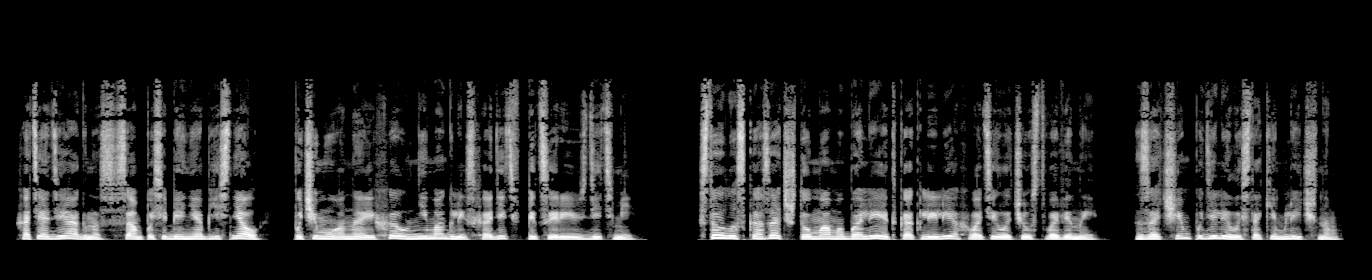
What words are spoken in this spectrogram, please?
Хотя диагноз сам по себе не объяснял, почему она и Хелл не могли сходить в пиццерию с детьми. Стоило сказать, что мама болеет, как Лили охватило чувство вины. Зачем поделилась таким личным?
